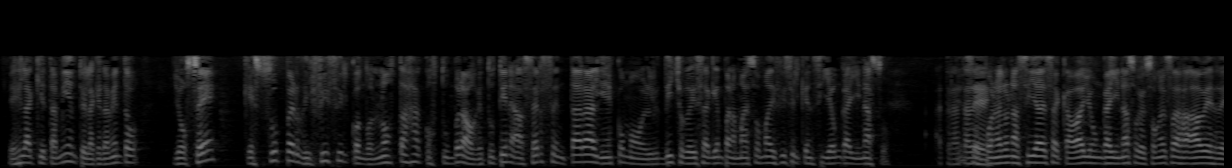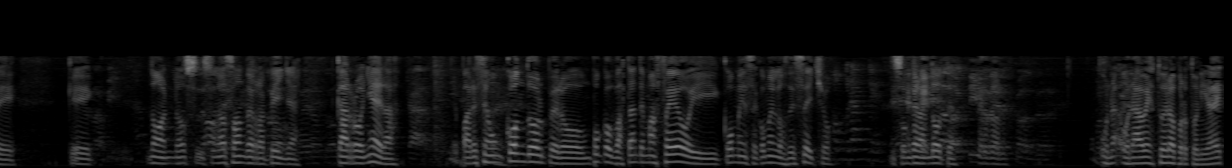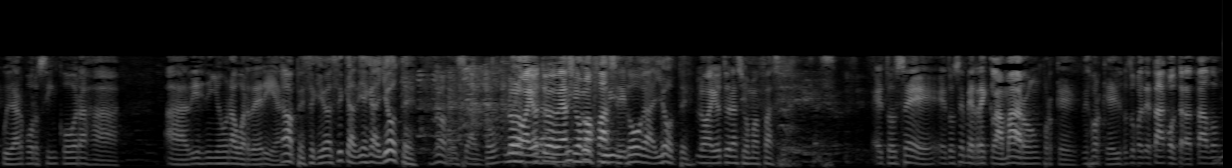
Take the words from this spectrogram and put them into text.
es el aquietamiento. Y el aquietamiento, yo sé que es súper difícil cuando no estás acostumbrado, que tú tienes hacer sentar a alguien, es como el dicho que dice aquí en Panamá, eso es más difícil que ensillar un gallinazo. Trata Se de... ponerle una silla de ese caballo, un gallinazo, que son esas aves de que no, no, son de rapiña, carroñeras. Parecen un cóndor, pero un poco bastante más feo y comen, se comen los desechos. Y son grandotes. Perdón. Una, una vez tuve la oportunidad de cuidar por cinco horas a, a 10 niños en una guardería. Ah, pensé que iba a decir que a 10 gallotes. No. Exacto. No, los gallotes hubiera sido más fácil. Cuidó gallotes. Los gallos hubiera sido más fácil. Entonces, entonces me reclamaron porque, porque yo supuestamente estaba contratado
